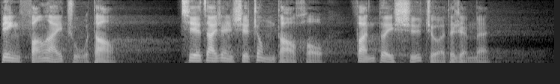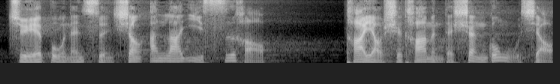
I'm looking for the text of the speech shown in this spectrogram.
并妨碍主道，且在认识正道后反对使者的人们，绝不能损伤安拉一丝毫。他要使他们的善功无效。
